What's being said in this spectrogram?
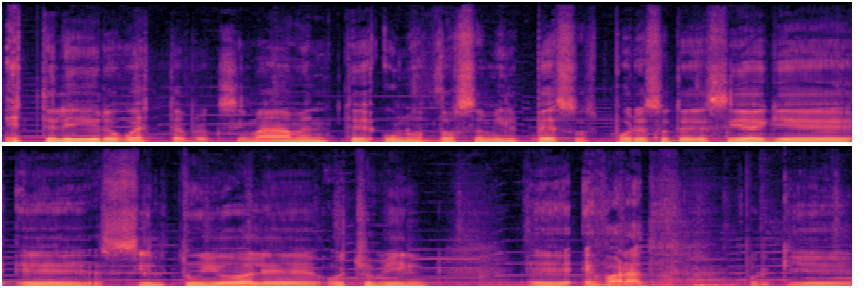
Este libro cuesta aproximadamente unos 12 mil pesos, por eso te decía que si el tuyo vale 8 mil, es barato, porque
